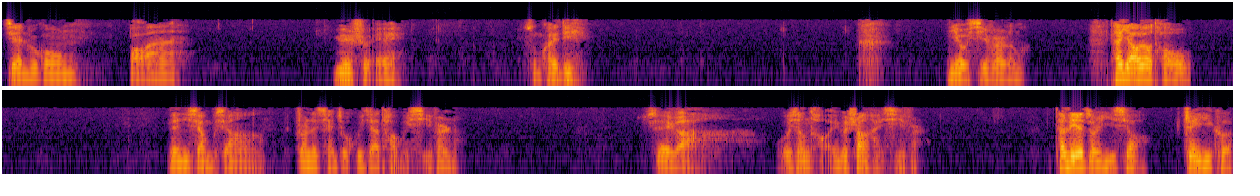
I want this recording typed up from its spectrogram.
建筑工、保安、运水、送快递。你有媳妇了吗？他摇摇头。那你想不想赚了钱就回家讨个媳妇呢？这个。我想讨一个上海媳妇儿。他咧嘴一笑，这一刻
